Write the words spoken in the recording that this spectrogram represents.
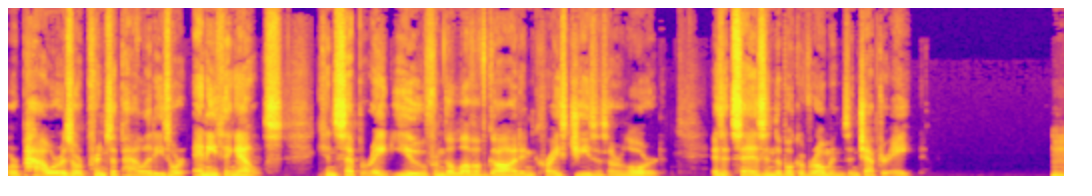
or powers or principalities or anything else can separate you from the love of God in Christ Jesus our Lord as it says in the book of Romans in chapter 8. Hmm.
